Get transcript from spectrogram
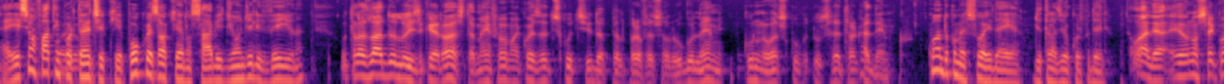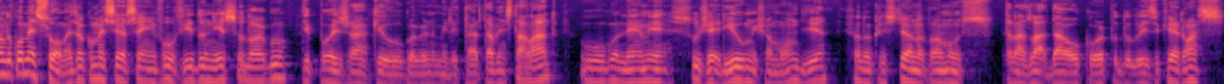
É, esse é um fato foi importante, porque pouco exalquiano sabe de onde ele veio, né? O traslado do Luiz de Queiroz também foi uma coisa discutida pelo professor Hugo Leme conosco, do centro acadêmico. Quando começou a ideia de trazer o corpo dele? Olha, eu não sei quando começou, mas eu comecei a ser envolvido nisso logo depois, já que o governo militar estava instalado. O Hugo Leme sugeriu, me chamou um dia, falou: Cristiano, vamos trasladar o corpo do Luiz de Queiroz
